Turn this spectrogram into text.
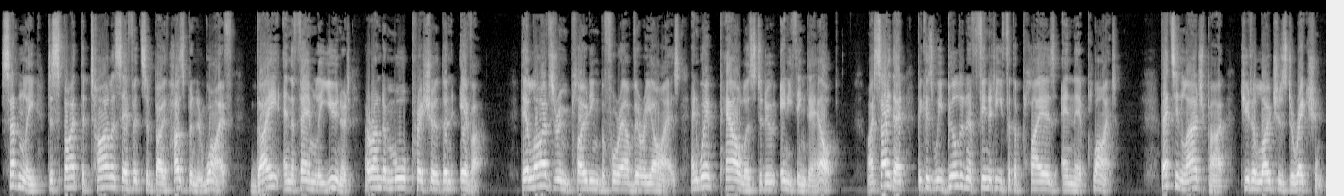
Suddenly, despite the tireless efforts of both husband and wife, they and the family unit are under more pressure than ever. Their lives are imploding before our very eyes, and we're powerless to do anything to help. I say that because we build an affinity for the players and their plight. That's in large part due to Loach's direction,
